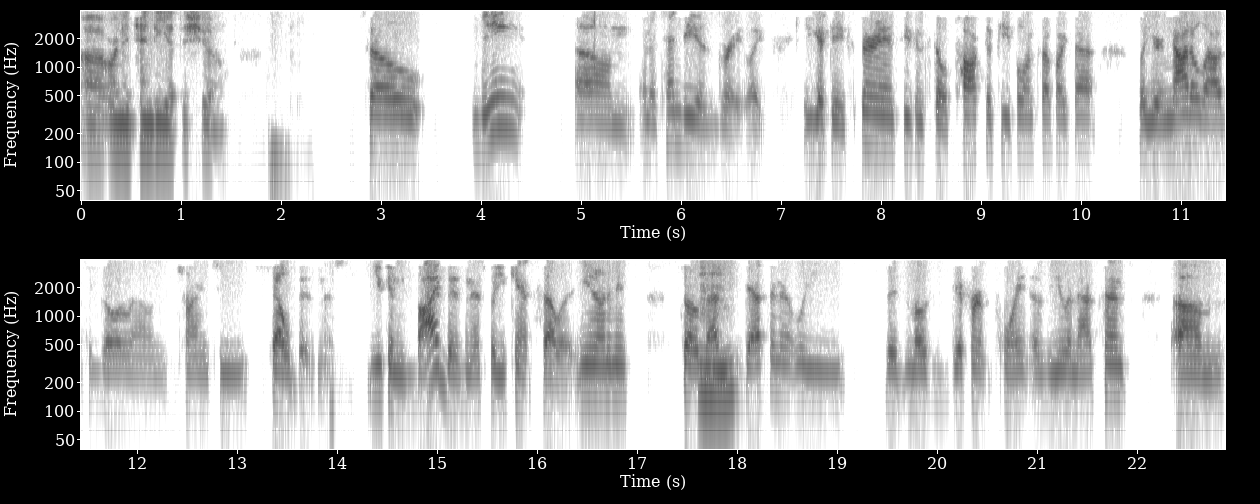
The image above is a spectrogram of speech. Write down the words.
uh, or an attendee at the show? So, being um, an attendee is great. Like you get the experience, you can still talk to people and stuff like that, but you're not allowed to go around trying to sell business. You can buy business, but you can't sell it. You know what I mean? So Mhm. that's definitely the most different point of view in that sense. Um,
